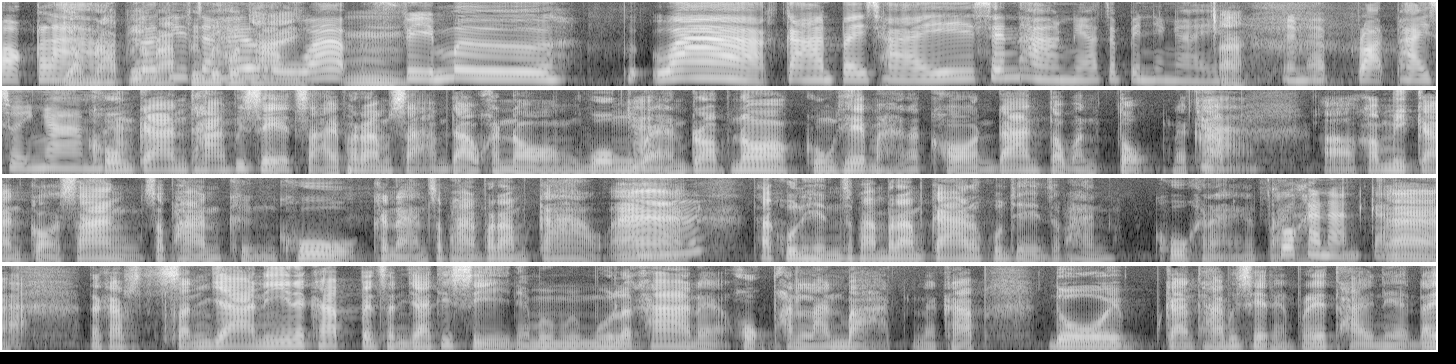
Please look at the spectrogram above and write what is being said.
บอกกล่าวยอมรับเพื่อยอมรับที่ฝีจะมือให้คนไทยรู้ว่าอืมฝีมือ ว่าการไปใช้เส้นทางเนี้ยจะเป็นยังไงอะอย่างไรปลอดภัยสวยงาม โครงการทางพิเศษสายพระรามสามดาวคะนอง วงแหวนรอบนอกกรุงเทพมหานครด้านตะวันตกนะครับค่ะอ่าเขามีการก่อสร้างสะพานขึงคู่ขนานสะพานพระรามเก้าอ่าอือฮึถ้าคุณเห็นสะพานพระรามเก้าแล้วคุณจะเห็นสะพาน คู่ขนานกันไปคู่ขนานกันอ่าค่ะนะครับสัญญานี้นะครับเป็นสัญญาที่4เนี่ยมูลมูลค่าเนี่ยหกพันล้านบาทนะครับโดยการทางพิเศษแห่งประเทศไทยเนี่ยได้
